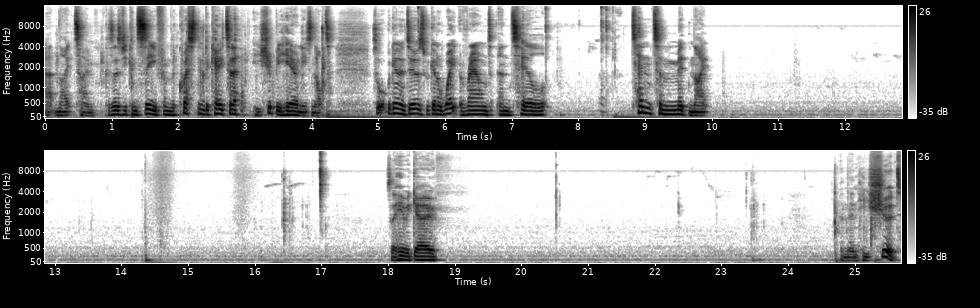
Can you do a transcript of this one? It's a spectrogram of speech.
at night time because as you can see from the quest indicator he should be here and he's not. So what we're going to do is we're going to wait around until 10 to midnight So here we go. And then he should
